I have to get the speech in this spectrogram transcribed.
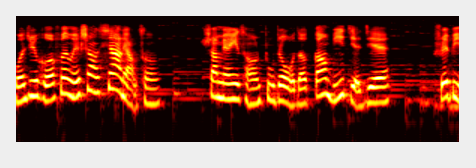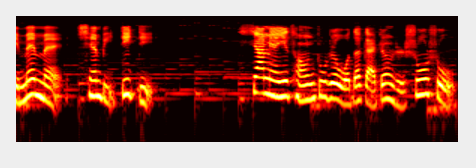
文具盒分为上下两层，上面一层住着我的钢笔姐姐、水笔妹妹、铅笔弟弟，下面一层住着我的改正纸叔叔、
